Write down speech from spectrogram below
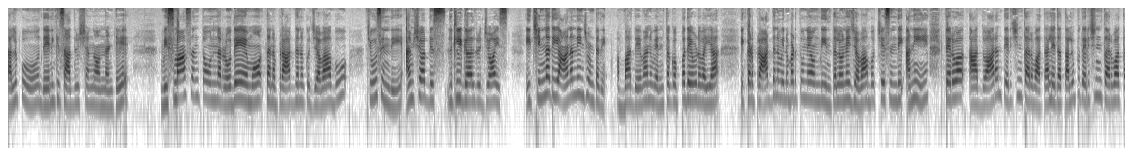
తలుపు దేనికి సాదృశ్యంగా ఉందంటే విశ్వాసంతో ఉన్న హృదయమో ఏమో తన ప్రార్థనకు జవాబు చూసింది. I'm sure this little girl rejoice ఈ చిన్నది ఆనందించి ఉంటుంది. అబ్బా దేవా నువ్వు ఎంత గొప్ప దేవుడు అయ్యా ఇక్కడ ప్రార్థన వినబడుతూనే ఉంది ఇంతలోనే జవాబు వచ్చేసింది అని తెరవ ఆ ద్వారం తెరిచిన తర్వాత లేదా తలుపు తెరిచిన తర్వాత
